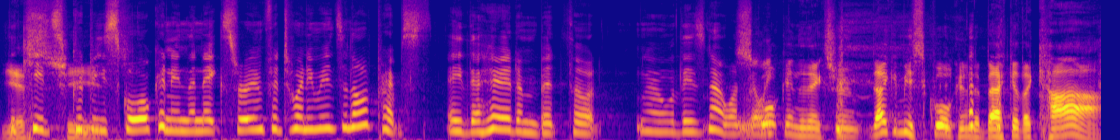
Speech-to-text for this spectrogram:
yes, the kids could be squawking in the next room for 20 minutes, and I perhaps either heard them but thought, well, there's no one really in the next room. They can be squawking in the back of the car,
